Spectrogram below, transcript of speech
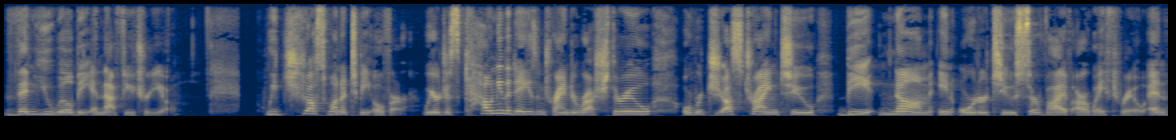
than you will be in that future you. We just want it to be over. We are just counting the days and trying to rush through, or we're just trying to be numb in order to survive our way through. And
